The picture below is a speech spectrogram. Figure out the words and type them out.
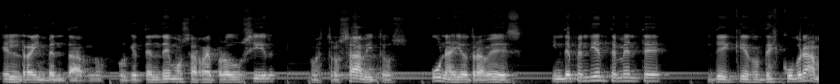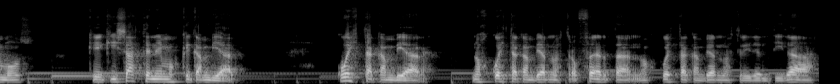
el reinventarnos, porque tendemos a reproducir nuestros hábitos una y otra vez, independientemente de que descubramos que quizás tenemos que cambiar. Cuesta cambiar, nos cuesta cambiar nuestra oferta, nos cuesta cambiar nuestra identidad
